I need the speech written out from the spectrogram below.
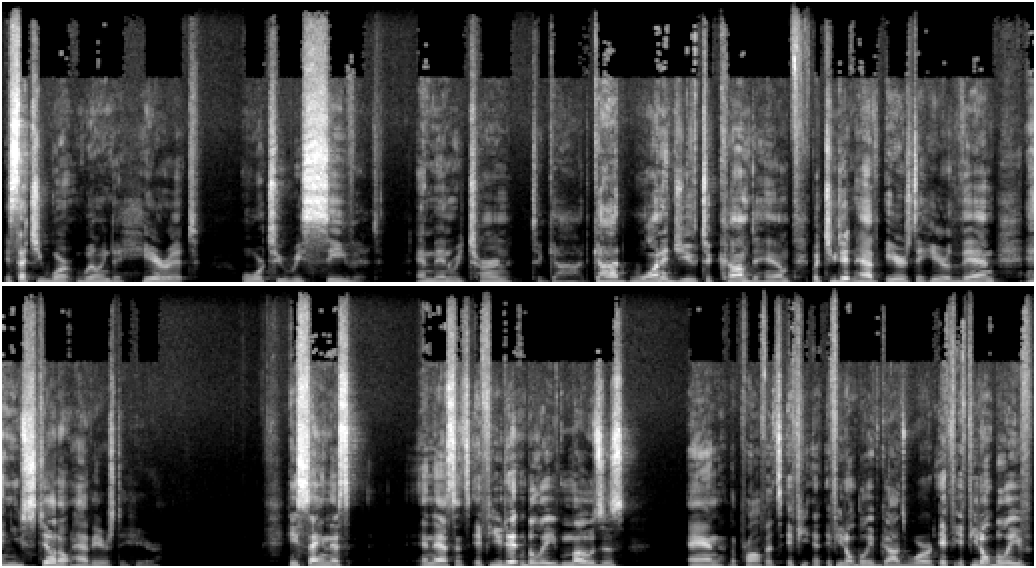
It's that you weren't willing to hear it or to receive it and then return to God. God wanted you to come to Him, but you didn't have ears to hear then, and you still don't have ears to hear. He's saying this in essence if you didn't believe Moses and the prophets, if you, if you don't believe God's word, if, if you don't believe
